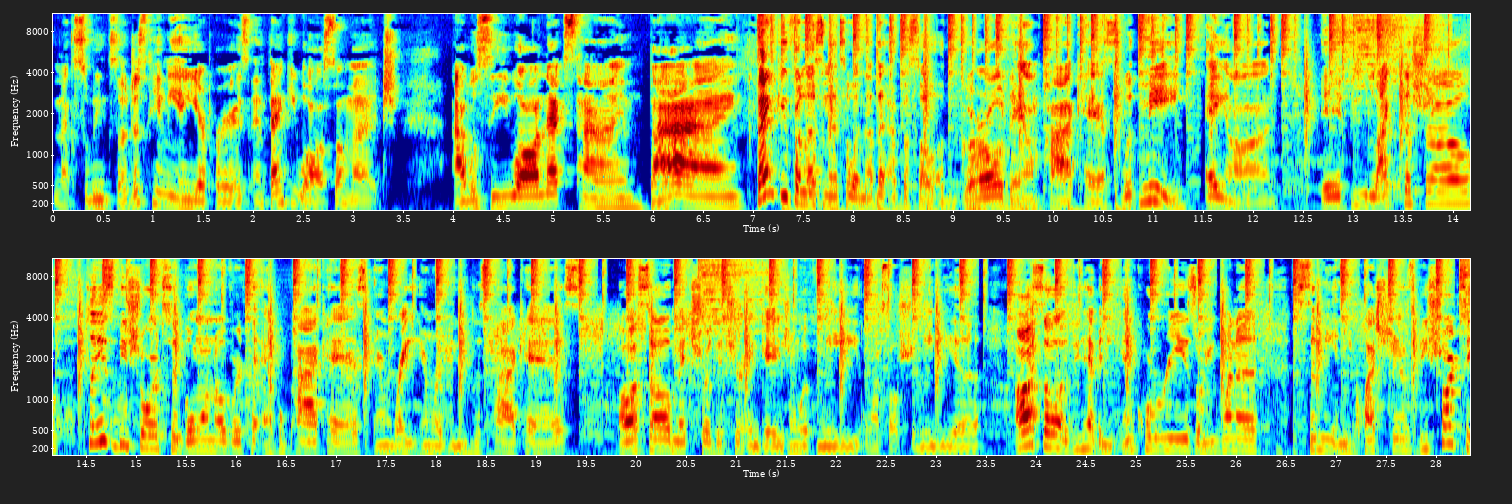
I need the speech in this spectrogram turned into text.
next week, so just keep me in your prayers. And thank you all so much. I will see you all next time. Bye. Thank you for listening to another episode of Girl Down Podcast with me, Aeon. If you like the show, please be sure to go on over to Apple Podcasts and rate and review this podcast. Also, make sure that you're engaging with me on social media. Also, if you have any inquiries or you want to send me any questions, be sure to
